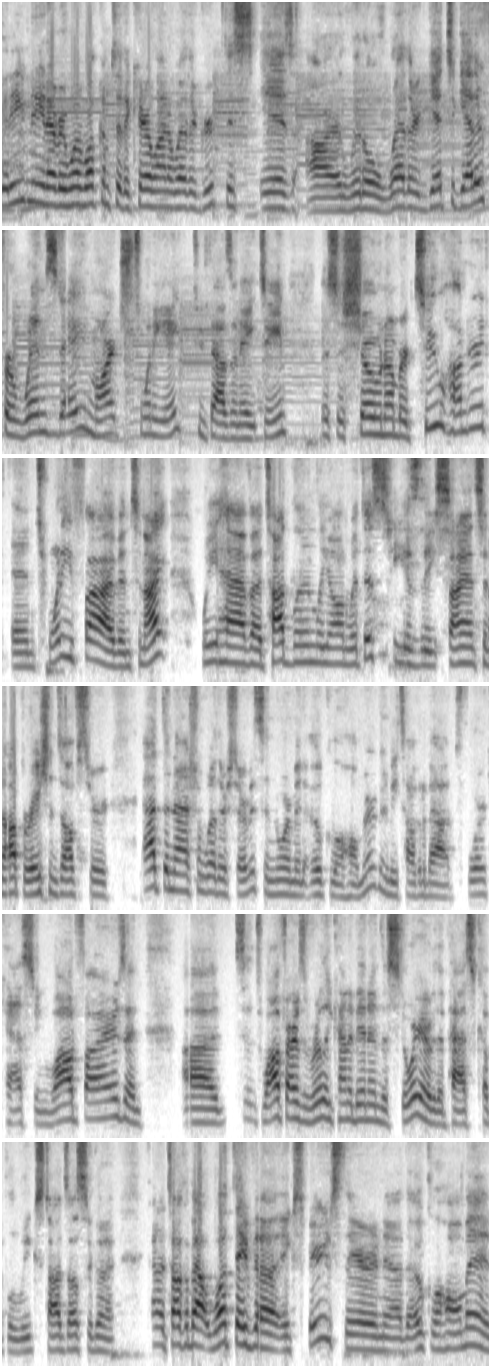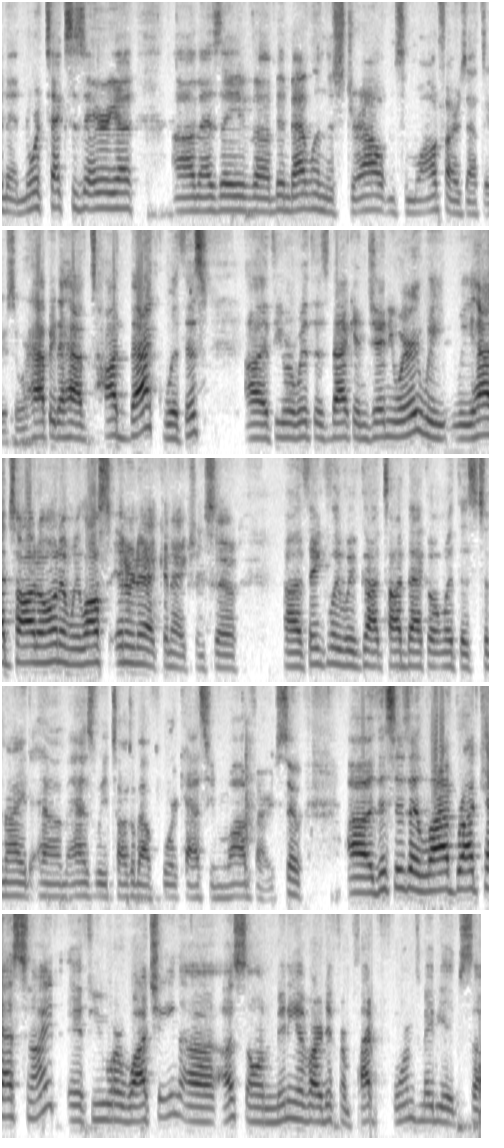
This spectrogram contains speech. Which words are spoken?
Good evening, everyone. Welcome to the Carolina Weather Group. This is our little weather get together for Wednesday, March 28, 2018. This is show number 225. And tonight we have uh, Todd Lindley on with us. He is the Science and Operations Officer at the National Weather Service in Norman, Oklahoma. We're going to be talking about forecasting wildfires. And uh, since wildfires have really kind of been in the story over the past couple of weeks, Todd's also going to kind of talk about what they've uh, experienced there in uh, the Oklahoma and, and, North Texas area um, as they've uh, been battling this drought and some wildfires out there. So we're happy to have Todd back with us. Uh, if you were with us back in January, we we had Todd on and we lost internet connection. So uh, thankfully, we've got Todd back on with us tonight um, as we talk about forecasting wildfires. So uh, this is a live broadcast tonight. If you are watching us on many of our different platforms, maybe it's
